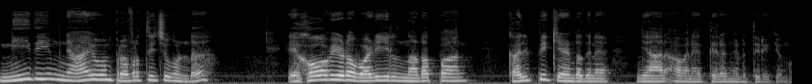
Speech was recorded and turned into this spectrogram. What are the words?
നീതിയും ന്യായവും പ്രവർത്തിച്ചുകൊണ്ട് യഹോവയുടെ വഴിയിൽ നടപ്പാൻ കൽപ്പിക്കേണ്ടതിന് ഞാൻ അവനെ തിരഞ്ഞെടുത്തിരിക്കുന്നു.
